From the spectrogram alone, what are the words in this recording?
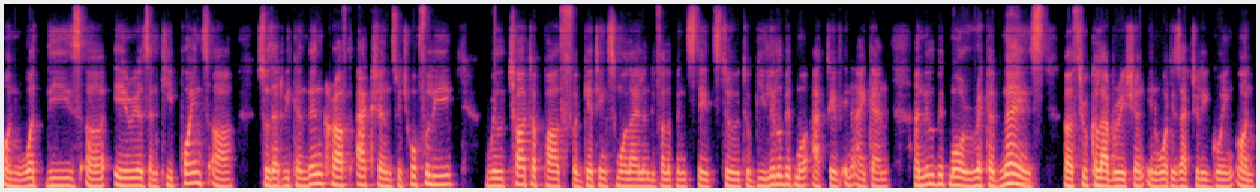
on what these uh, areas and key points are so that we can then craft actions which hopefully will chart a path for getting small island development states to, to be a little bit more active in ICANN and a little bit more recognized uh, through collaboration in what is actually going on.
